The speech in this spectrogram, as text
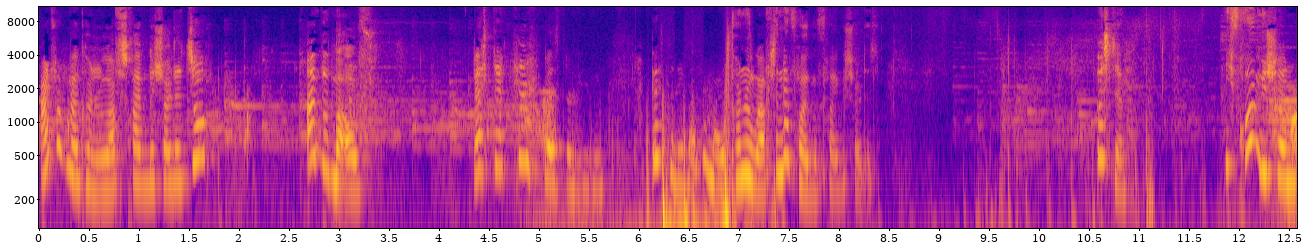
Einfach mal Conor Ruffs freigeschaltet. So. Einfach mal auf. Beste, hm, beste Leben. Beste Leben. Einfach mal Conor Ruffs in der Folge freigeschaltet. Beste. Ich freue mich schon. Hä?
